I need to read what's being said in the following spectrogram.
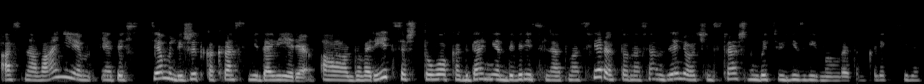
основании этой системы лежит как раз недоверие. А говорится, что когда нет доверительной атмосферы, то на самом деле очень страшно быть уязвимым в этом коллективе.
